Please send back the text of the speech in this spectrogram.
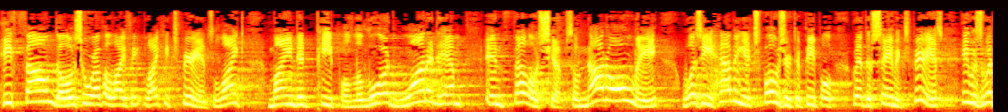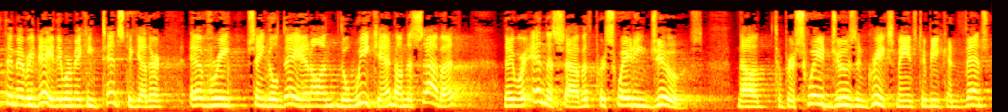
he found those who were of a like experience, like-minded people. The Lord wanted him in fellowship. So not only was he having exposure to people who had the same experience, he was with them every day. They were making tents together every single day. And on the weekend, on the Sabbath, they were in the Sabbath persuading Jews. Now, to persuade Jews and Greeks means to be convinced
